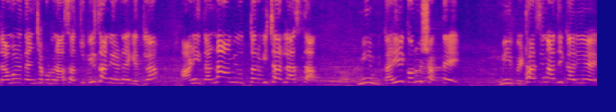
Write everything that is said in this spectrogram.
त्यामुळे त्यांच्याकडून असा चुकीचा निर्णय घेतला आणि त्यांना आम्ही उत्तर विचारलं असता मी काही करू शकते. मी पीठासीन अधिकारी आहे.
